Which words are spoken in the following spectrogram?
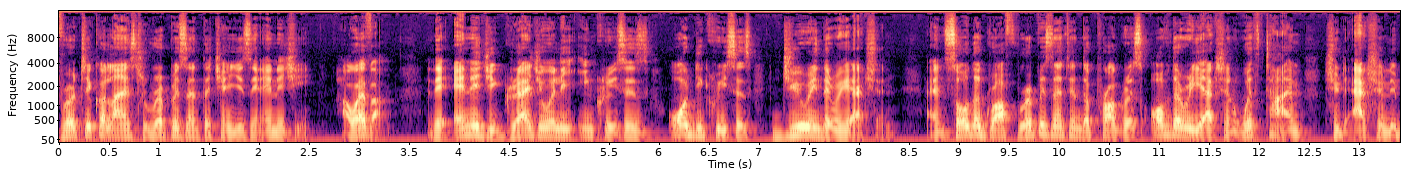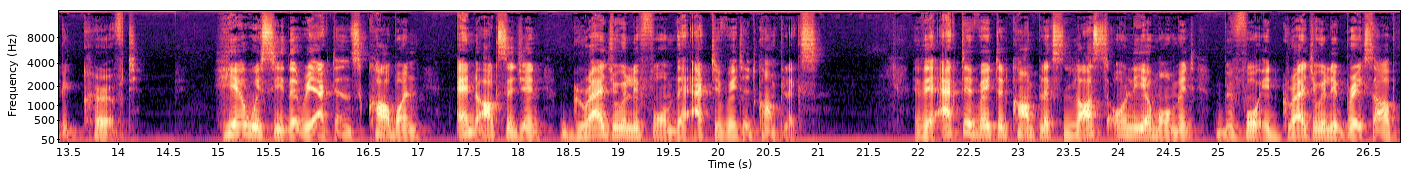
vertical lines to represent the changes in energy. However, the energy gradually increases or decreases during the reaction. And so the graph representing the progress of the reaction with time should actually be curved. Here we see the reactants carbon and oxygen gradually form the activated complex. The activated complex lasts only a moment before it gradually breaks up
